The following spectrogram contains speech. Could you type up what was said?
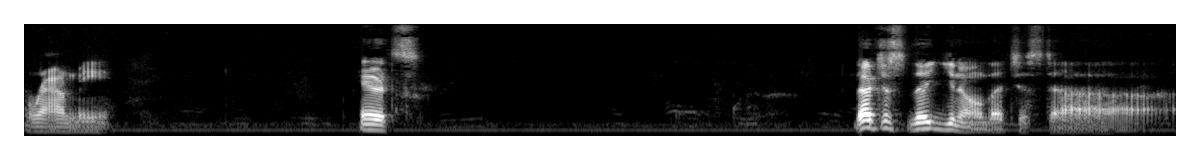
around me. It's that just the you know that just uh,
